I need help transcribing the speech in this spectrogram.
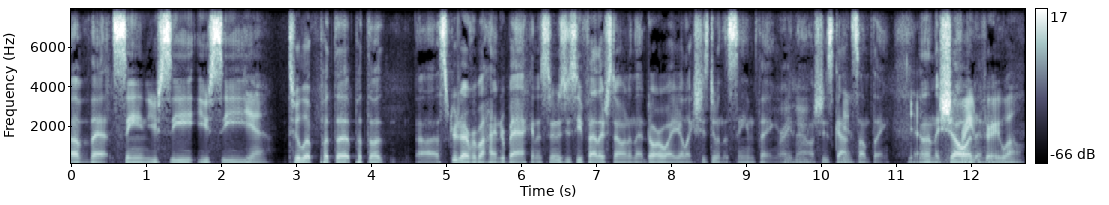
of that scene. You see you see yeah. Tulip put the put the uh, screwdriver behind her back, and as soon as you see Featherstone in that doorway, you're like, she's doing the same thing right Mhm. now. She's got Yeah. something, Yeah. and then they show Framed it and very well.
